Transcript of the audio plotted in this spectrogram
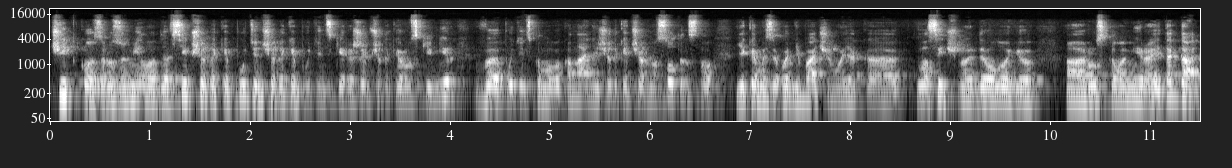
чітко, зрозуміло для всіх, що таке Путін, що таке путінський режим, що таке русський мір в путінському виконанні, що таке чорносотенство, яке ми сьогодні бачимо як е, класичну ідеологію е, руського міра, і так далі.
